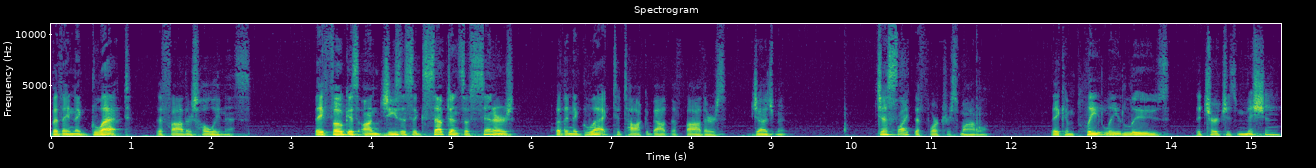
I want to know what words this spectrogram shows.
but they neglect the Father's holiness. They focus on Jesus' acceptance of sinners, but they neglect to talk about the Father's judgment. Just like the fortress model, they completely lose the church's mission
